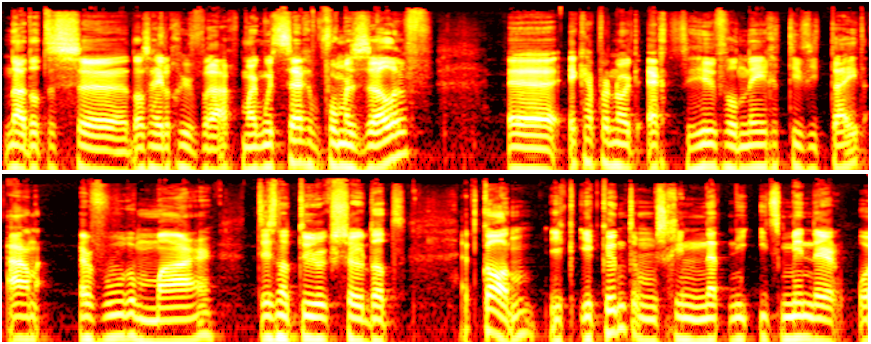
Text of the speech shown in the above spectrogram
nou dat is, eh, dat is een hele goede vraag. Maar ik moet zeggen, voor mezelf, eh, ik heb er nooit echt heel veel negativiteit aan ervoeren. Maar het is natuurlijk zo dat het kan. Je, je kunt er misschien net niet iets minder, eh,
